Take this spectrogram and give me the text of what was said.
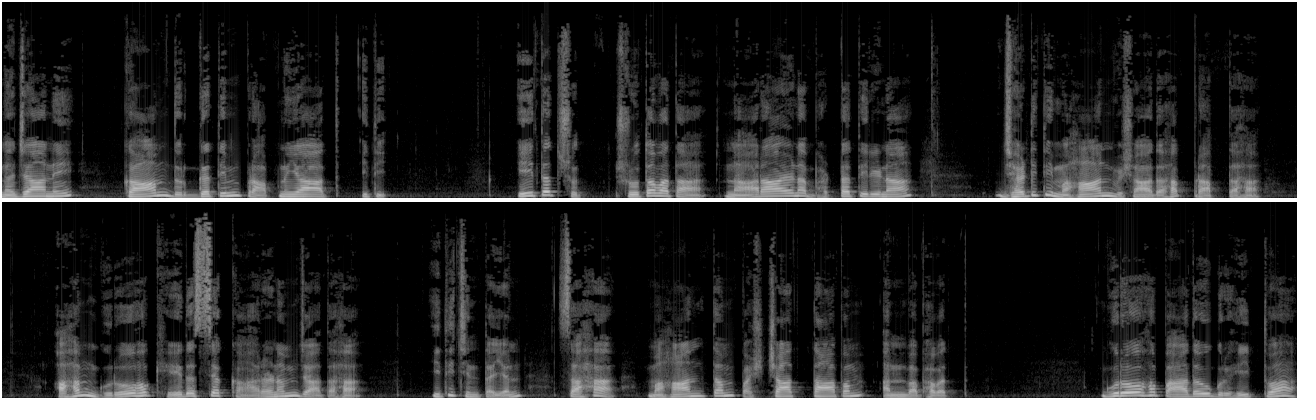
न जाने कां दुर्गतिं प्राप्नुयात् इति। एतत् श्रुतवता नारायणभट्टतिरिणा झटिति महान् विषादः प्राप्तः। अहं गुरोः खेदस्य कारणं जातः इति चिन्तयन् सः महान्तं पश्चात्तापम् अन्वभवत्। गुरोः पादौ गृहीत्वा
